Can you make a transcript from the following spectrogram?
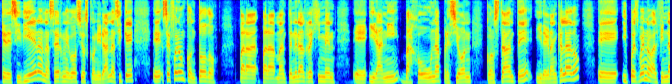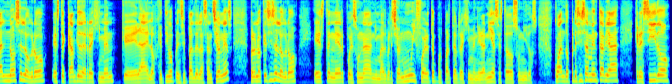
que decidieran hacer negocios con Irán. Así que eh, se fueron con todo para, para mantener al régimen eh, iraní bajo una presión constante y de gran calado. Eh, y pues bueno, al final no se logró este cambio de régimen que era el objetivo principal de las sanciones, pero lo que sí se logró es tener pues una animadversión muy fuerte por parte del régimen iraní hacia Estados Unidos. Cuando precisamente había crecido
